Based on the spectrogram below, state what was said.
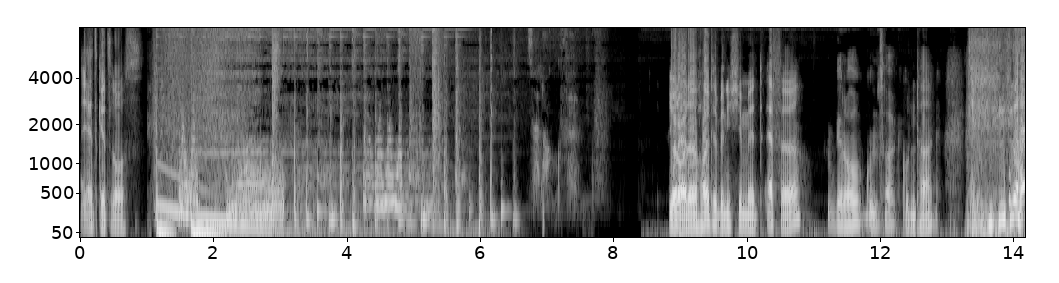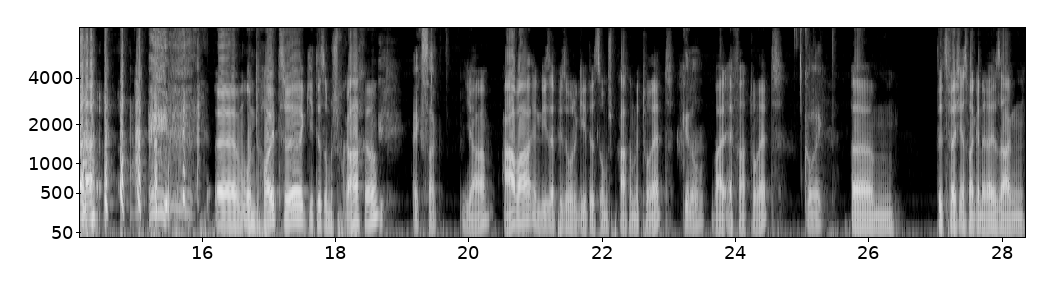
Jetzt geht's los. Salon 5. Jo Leute, heute bin ich hier mit Effe. Genau, guten Tag. Guten Tag. ähm, und heute geht es um Sprache. Exakt, Ja, aber in dieser Episode geht es um Sprache mit Tourette, genau, weil Effe hat Tourette. korrekt. Ähm, willst du vielleicht erstmal generell sagen,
